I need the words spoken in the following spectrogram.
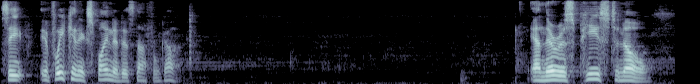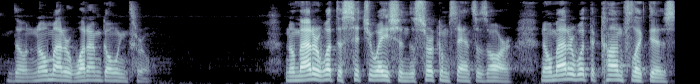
See, if we can explain it, it's not from God. And there is peace to know, though, no matter what I'm going through, no matter what the situation, the circumstances are, no matter what the conflict is,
